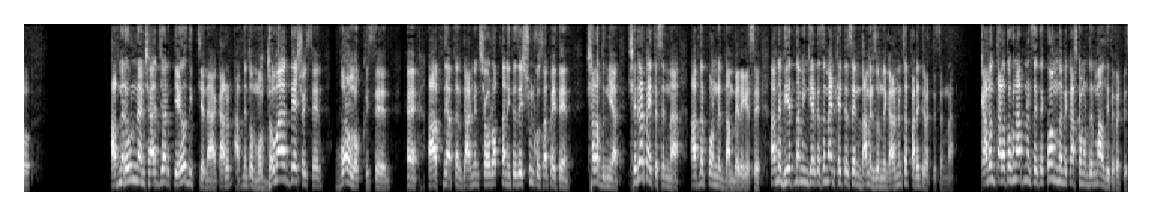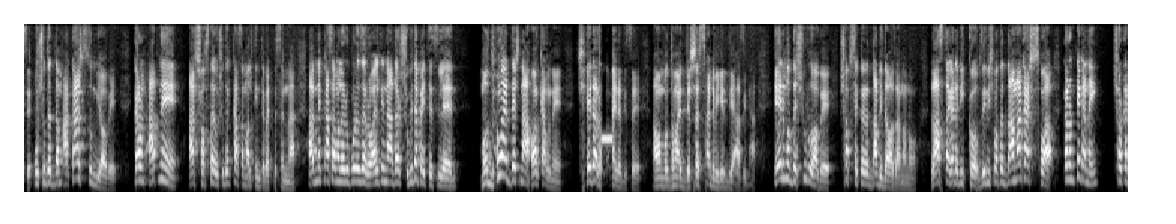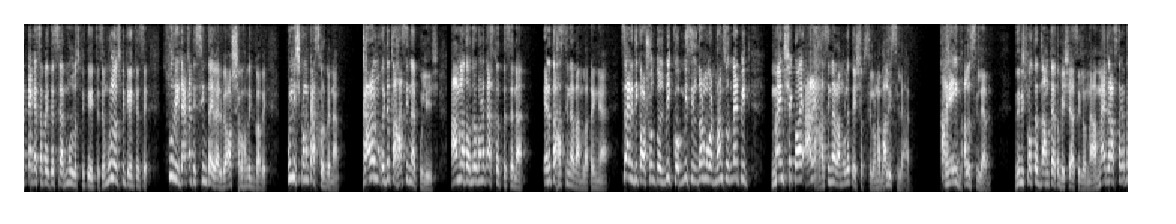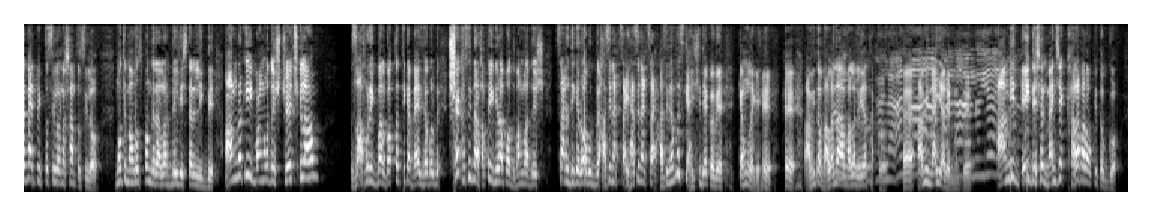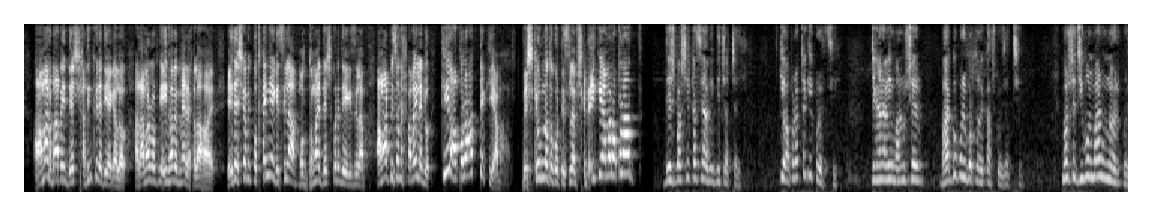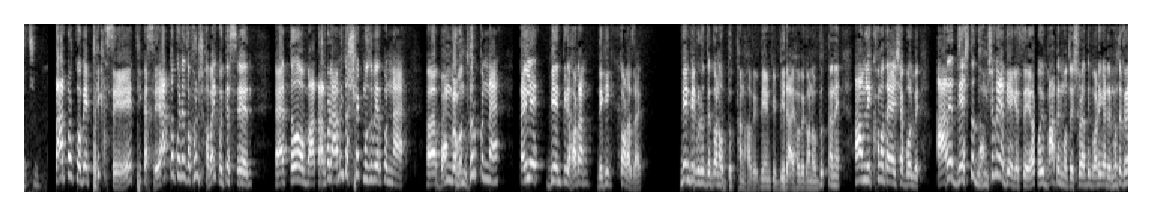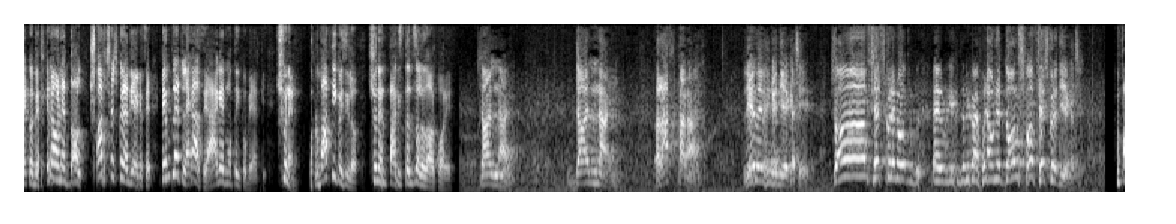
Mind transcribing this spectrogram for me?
আপনার উন্নয়ন সাহায্য আর কেউ দিচ্ছে না, কারণ আপনি তো মধ্যমায়ের দেশ হয়েছেন বড় লোক হয়েছেন হ্যাঁ আপনি আপনার গার্মেন্টস সহ রপ্তানিতে যে শুল্ক পাইতেন, সারা দুনিয়া, সেটা পাইতেছেন না, আপনার পণ্যের দাম বেড়ে গেছে, আপনি ভিয়েতনাম, ইন্ডিয়ার কাছে মার খাইতেছেন, দামের জন্য গার্মেন্টস পাঠাতে পারতেছেন না। কারণ তারা তখন আপনার চাইতে কম দামে কাস্টমারদের মাল দিতে পারতেছে, ওষুধের দাম আকাশ চুম্বি হবে, কারণ আপনি আর সস্তায় ওষুধের কাঁচামাল কিনতে পারতেছেন না। আপনি কাঁচামালের উপরে যে রয়্যালটি না দেওয়ার সুবিধা পাইতেছিলেন মধ্যমায়ের দেশ না হওয়ার কারণে সেটা মেরে দিছে। আমার মধ্যমায়ের দেশের সার্টিফিকেট দিয়ে আসি না এর মধ্যে শুরু হবে সব সেক্টরের দাবি দেওয়া জানানো। রাস্তাঘাটে বিক্ষোভ, জিনিসপত্রের দাম আকাশ ছোঁয়া। কারণ টাকা নেই, সরকার টাকা চাপাইতেছে আর মূল্যস্ফীতি হইতেছে মূল্যস্ফীতি হইতেছে। চুরি, ডাকাতি চিন্তাই পারবে অস্বাভাবিকভাবে। পুলিশ কোনো কাজ করবে না। কারণ ওইটা তো হাসিনার পুলিশ। আমরা তো কোনো কাজ করতেছে না। এটা তো হাসিনার আমলা, তাই না? চারিদিকে অসন্তোষ, বিক্ষোভ, মিছিল, ধর্মঘট, ভাঙচুর, মারপিট। মানুষে কয়, আরে হাসিনার আমলে তো এসব ছিল না ভালো ছিলাম। আগেই ভালো ছিলাম। জিনিসপত্রের দামটা এত বেশি ছিল না। মায়ের রাস্তাঘাটে মারপিট তো ছিল না, শান্ত ছিল। মতি মাহবুজ পন্দের আলার দিল্লি স্টারে লিখবে, আমরা কি বাংলাদেশ চেয়েছিলাম? জাফর ইকবাল গত্তা থেকে ব্যাগ বলবে শেখ হাসিনার হাতেই নিরাপদ বাংলাদেশ। চারিদিকে রব উঠবে হাসিনা চাই হাসিনা চাই। হাসিনা বুঝকে হাসি দেখবে কেমন লাগে? আমি তো ভালো না ভালো লিয়া থাকো। আমি নাই আর এর মধ্যে। আমি এই দেশের মানুষে খারাপ আর অকৃতজ্ঞ। আমার বাপ এই দেশ স্বাধীন করে দিয়ে গেল আর আমার বাপকে এইভাবে মেরে ফেলা হয়। এই দেশকে আমি কোথায় নিয়ে গেছিলাম? মধ্যমায় দেশ করে দিয়ে গেছিলাম। আমার পিছনে সবাই লাগল। কি অপরাধটা কি আমার? দেশকে উন্নত করতেছিলাম সেটাই কি আমার অপরাধ? দেশবাসীর কাছে আমি বিচার চাই। কি অপরাধটা কি করেছি? যেখানে আমি মানুষের ভাগ্য পরিবর্তনের কাজ করে যাচ্ছি। মানুষের জীবন মান উন্নয়ন করেছি। তারপর কবে ঠিক আছে ঠিক আছে। এত করে যখন সবাই কইতেছেন এত তারপর আমি তো শেখ মুজিবের কন্যা বঙ্গবন্ধুর কন্যা। তাইলে বিএনপির হঠাৎ দেখি কি করা যায়? বিএনপির বিরুদ্ধে গণ অভ্যুত্থান হবে বিএনপি বিদায় হবে গণ অভ্যুত্থানে আওয়ামী লীগ ক্ষমতায় এসে বলবে আরে দেশ তো ধ্বংস করে দিয়ে গেছে। ওই বাপের মতো সুরাদি বডিগার্ডের মতো করে কইবে ফেরাউনের দল সব শেষ করে দিয়ে গেছে। টেমপ্লেট লেখা আছে আগের মতোই কবে আর কি। শুনেন ওর বাপ কি কইছিল? শুনেন পাকিস্তান চলে যাওয়ার পরে। চাল নাই ডাল নাই রাস্তা নাই রেলে ভেঙে দিয়ে গেছে। সব শেষ করে ফেরাউনের দল সব শেষ করে দিয়ে গেছে।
